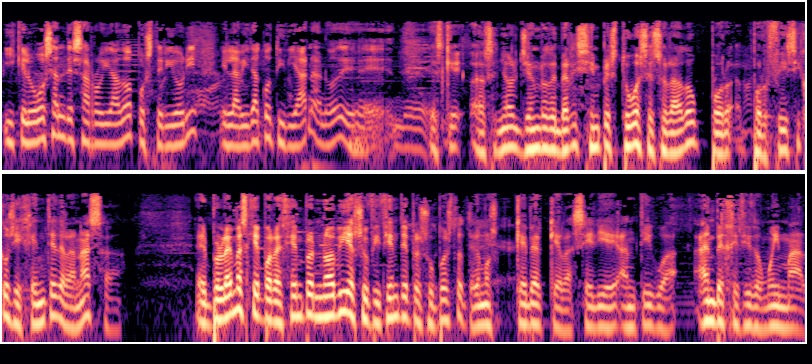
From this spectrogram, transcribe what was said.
y que luego se han desarrollado a posteriori en la vida cotidiana, ¿no? De- de- de- Es que el señor Jim Roddenberry siempre estuvo asesorado por, por físicos y gente de la NASA. El problema es que, por ejemplo, no había suficiente presupuesto. Tenemos que ver que la serie antigua ha envejecido muy mal.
